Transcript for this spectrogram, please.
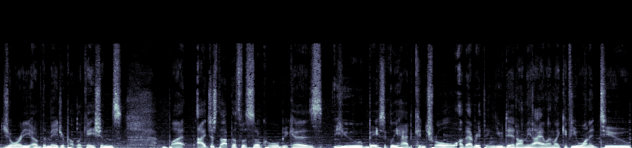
majority of the major publications. But I just thought this was so cool because you basically had control of everything you did on the island. Like if you wanted to,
